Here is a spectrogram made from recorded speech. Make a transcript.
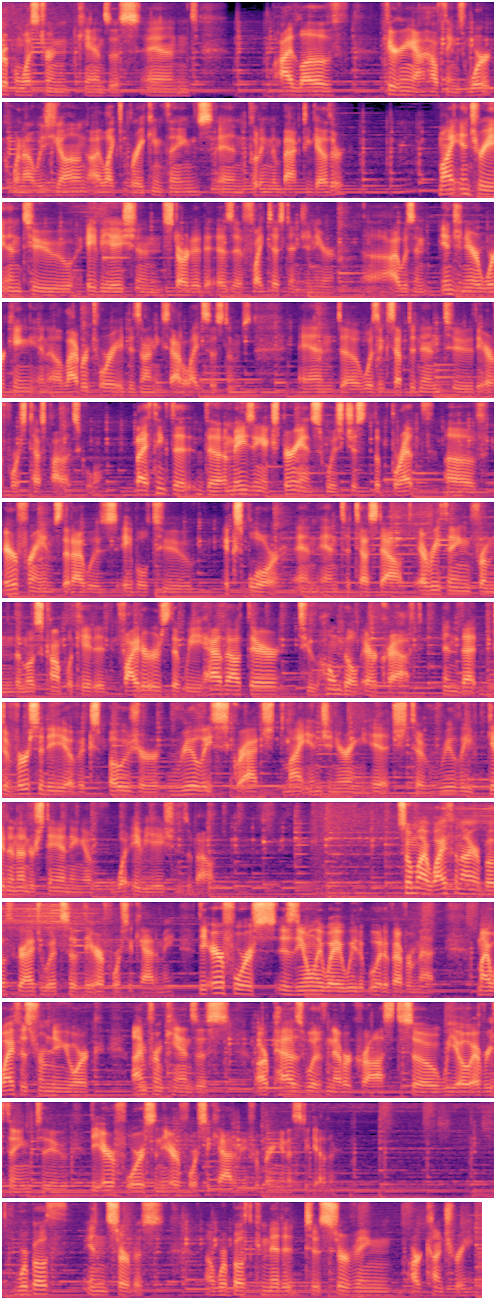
grew up in western Kansas and I love figuring out how things work. When I was young, I liked breaking things and putting them back together. My entry into aviation started as a flight test engineer. Uh, I was an engineer working in a laboratory designing satellite systems and uh, was accepted into the Air Force Test Pilot School. But I think that the amazing experience was just the breadth of airframes that I was able to explore and, and to test out. Everything from the most complicated fighters that we have out there to home-built aircraft. And that diversity of exposure really scratched my engineering itch to really get an understanding of what aviation is about. So my wife and I are both graduates of the Air Force Academy. The Air Force is the only way we would have ever met. My wife is from New York, I'm from Kansas. Our paths would have never crossed, so we owe everything to the Air Force and the Air Force Academy for bringing us together. We're both in service. Uh, we're both committed to serving our country,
